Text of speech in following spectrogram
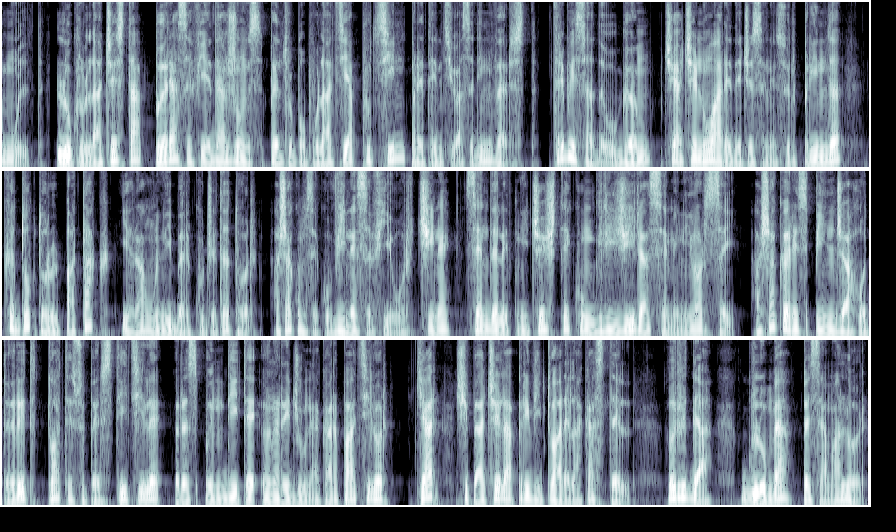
mult. Lucrul acesta părea să fie de ajuns pentru populația puțin pretențioasă din verst. Trebuie să adăugăm, ceea ce nu are de ce să ne surprindă, că doctorul Patac era un liber cugetător. Așa cum se cuvine să fie oricine, se îndeletnicește cu îngrijirea semenilor săi. Așa că respingea hotărât toate superstițiile răspândite în regiunea Carpaților, chiar și pe acelea privitoare la castel. Râdea, glumea pe seama lor.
